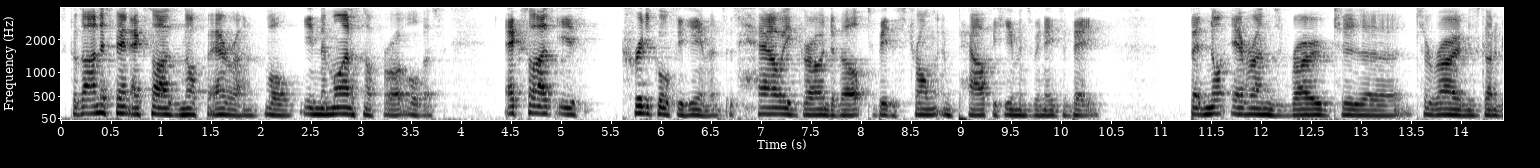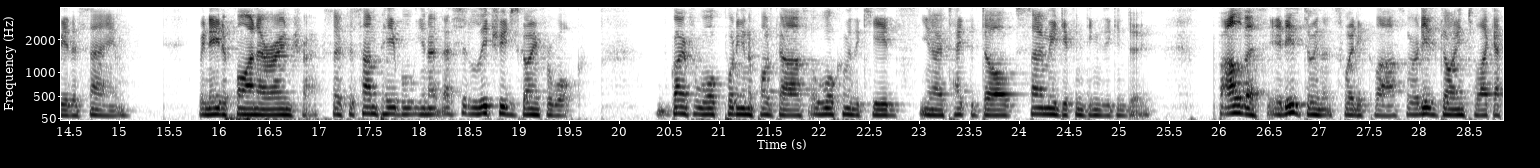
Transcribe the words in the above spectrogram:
Because I understand exercise is not for everyone. Well, in the mind, it's not for all of us. Exercise is critical for humans. It's how we grow and develop to be the strong and powerful humans we need to be. But not everyone's road to the to Rome is going to be the same. We need to find our own track. So for some people, you know, that's just literally just going for a walk. Going for a walk, putting in a podcast, or walking with the kids, you know, take the dog, so many different things you can do. For all of us, it is doing that sweaty class, or it is going to like a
